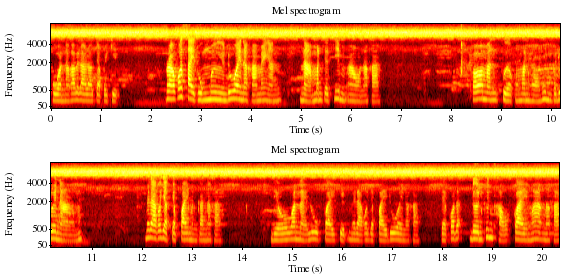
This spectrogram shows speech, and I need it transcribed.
ควรนะคะ เวลาเราจะไปเก็บเราก็ใส่ถุงมือด้วยนะคะ ไม่งั้นหนามมันจะจิ้มเอานะคะ เพราะว่ามันเปลือกของมันห่อหุ้มไปด้วยหนามแม่ดาก็อยากจะไปเหมือนกันนะคะ เดี๋ยววันไหนลูกไปเก็บแม่ดาก็จะไปด้วยนะคะ แต่ก็เดินขึ้นเขาไกลมากนะคะ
